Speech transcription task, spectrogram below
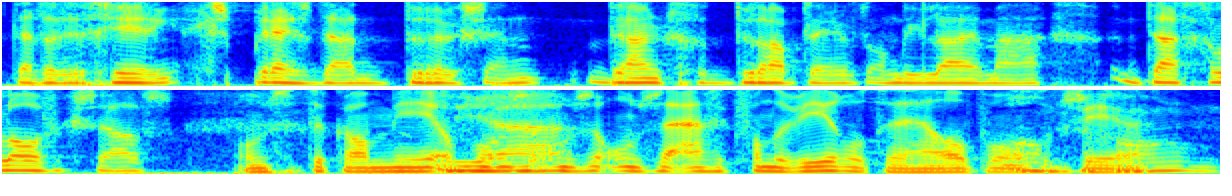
dat de regering expres daar drugs en drank gedropt heeft om die lui. Maar dat geloof ik zelfs Om ze te kalmeren, of om, ze, om, ze, om ze eigenlijk van de wereld te helpen om ze ongeveer. gewoon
